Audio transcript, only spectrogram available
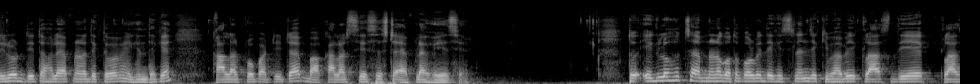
রিলোড দিই তাহলে আপনারা দেখতে পাবেন এখান থেকে কালার প্রপার্টিটা বা কালার সিএসএসটা অ্যাপ্লাই হয়েছে। তো এগুলো হচ্ছে আপনারা গত পর্বে দেখেছিলেন যে কীভাবে ক্লাস দিয়ে ক্লাস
